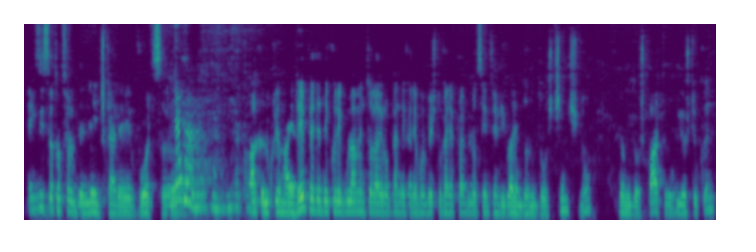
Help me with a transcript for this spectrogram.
Asta, da. Există tot felul de legi care vor să da, da, da, da, facă lucrurile mai repede decât regulamentul ăla european de care vorbești tu, care probabil o să intre în vigoare în 2025, nu? 2024, eu știu când.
